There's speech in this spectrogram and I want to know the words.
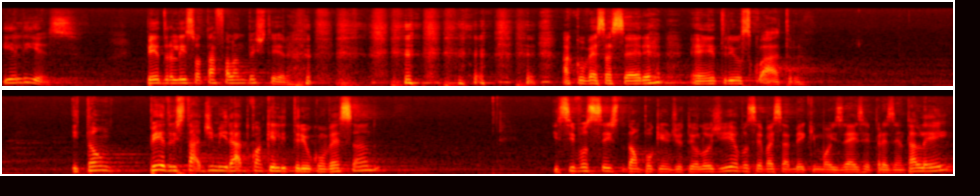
e Elias. Pedro ali só está falando besteira. A conversa séria é entre os quatro. Então, Pedro está admirado com aquele trio conversando. E se você estudar um pouquinho de teologia, você vai saber que Moisés representa a lei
